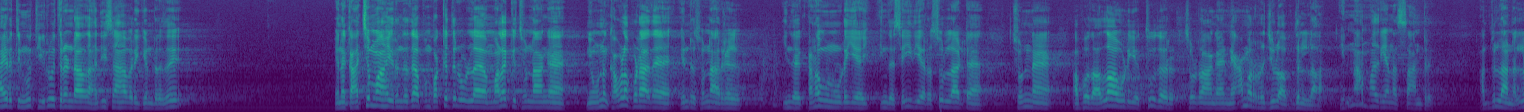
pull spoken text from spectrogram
ஆயிரத்தி நூற்றி இருபத்தி ரெண்டாவது ஹதீஸாக வருகின்றது. எனக்கு அச்சமாக இருந்தது. அப்போ பக்கத்தில் உள்ள மலக்கு சொன்னாங்க நீ ஒன்றும் கவலைப்படாத என்று சொன்னார்கள். இந்த கனவுனுடைய இந்த செய்தியை ரசூல்லாட்ட சொன்னேன். அப்போது அல்லாஹ்வுடைய தூதர் சொல்கிறாங்க நியமர் ரஜுல் அப்துல்லா. என்ன மாதிரியான சான்று? அப்துல்லா நல்ல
